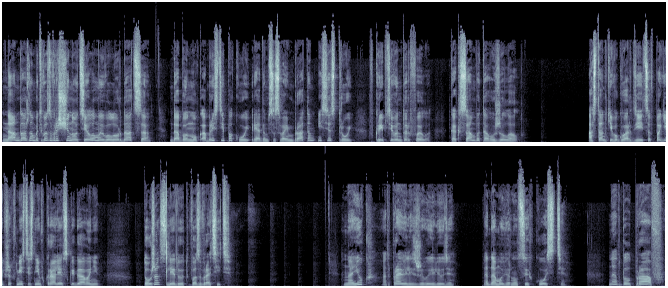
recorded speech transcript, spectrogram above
нам должно быть возвращено тело моего лорда-отца, дабы он мог обрести покой рядом со своим братом и сестрой в крипте Вентерфелла, как сам бы того желал. Останки его гвардейцев, погибших вместе с ним в Королевской гавани, тоже следует возвратить. На юг отправились живые люди, а домой вернутся их кости. Нед был прав.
